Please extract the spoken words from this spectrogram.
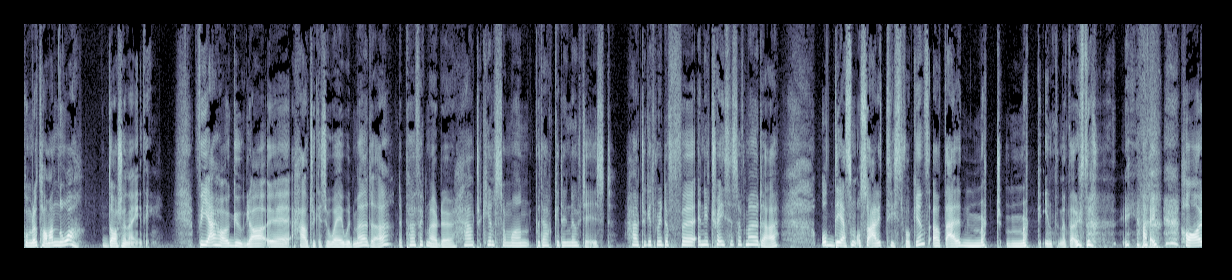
kommer og tar meg nå, da skjønner jeg ingenting. For jeg har googla uh, 'How to get away with murder', 'The perfect murder', 'How to kill someone without getting noticed', 'How to get rid of uh, any traces of murder'. Og det som også er litt trist, folkens, er at det er et mørkt, mørkt internett der ute. Jeg har,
